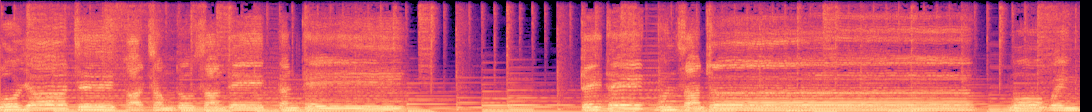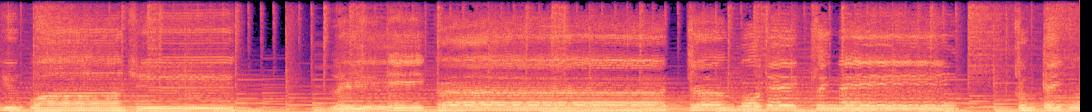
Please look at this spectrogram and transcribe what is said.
Boyate Atamdo Sande Kanke. Te Te Mun Santa Mo Weng Yu Kwa Chi. Lê Khát Trần Mô Tết Sinh Mê Trung Tây Vũ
